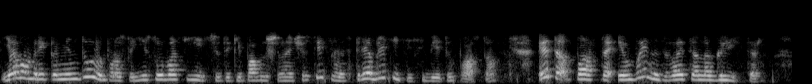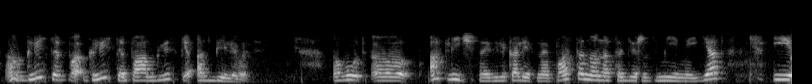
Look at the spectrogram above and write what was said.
я вам рекомендую просто, если у вас есть все-таки повышенная чувствительность, приобретите себе эту пасту. Эта паста МВ, называется она глистер. Э, глистер, глистер по-английски отбеливать. Вот, э, отличная, великолепная паста, но она содержит змеиный яд. И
